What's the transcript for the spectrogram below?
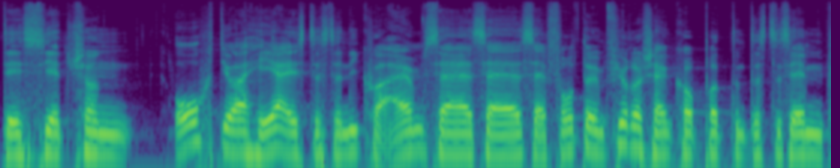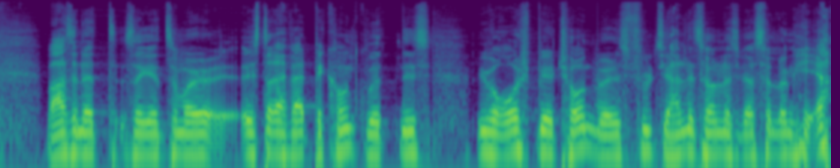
das jetzt schon acht Jahre her ist, dass der Nico Alm sein, sein, sein Foto im Führerschein gehabt hat und dass das eben, weiß ich nicht, sage ich jetzt mal, österreichweit bekannt geworden ist, überrascht mich jetzt schon, weil es fühlt sich auch nicht so an, als wäre so lange her.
